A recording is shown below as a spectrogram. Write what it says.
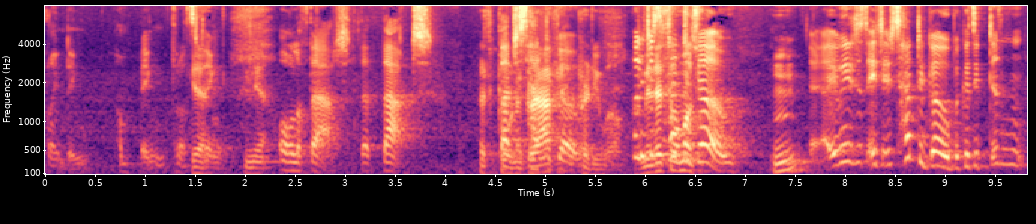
grinding, pumping, thrusting, yeah. all of that. That that That's that just had to pornographic go pretty well. Well, I mean, it just had almost to go. Hmm? I mean, it just, it just had to go because it doesn't.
